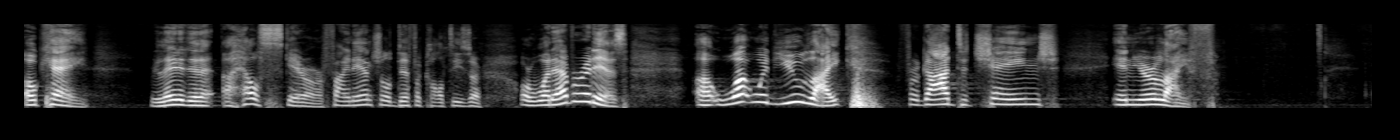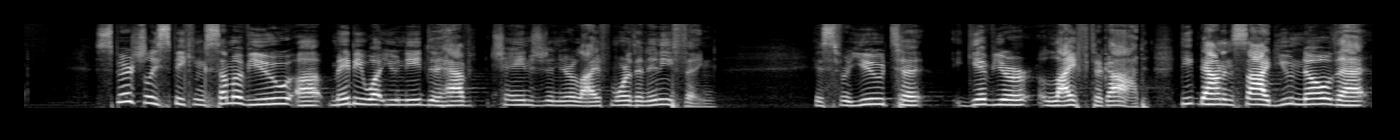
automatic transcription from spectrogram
okay, related to a health scare or financial difficulties or, or whatever it is, uh, what would you like for God to change in your life? Spiritually speaking, some of you, uh, maybe what you need to have changed in your life more than anything is for you to give your life to God. Deep down inside, you know that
